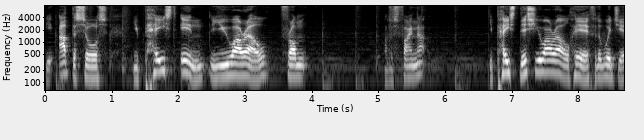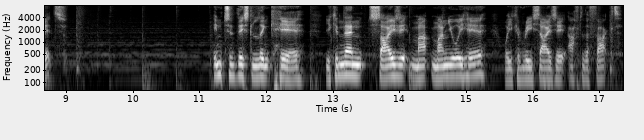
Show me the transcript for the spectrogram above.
you add the source, you paste in the URL from, I'll just find that. You paste this URL here for the widget into this link here. You can then size it ma manually here, or you can resize it after the fact.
